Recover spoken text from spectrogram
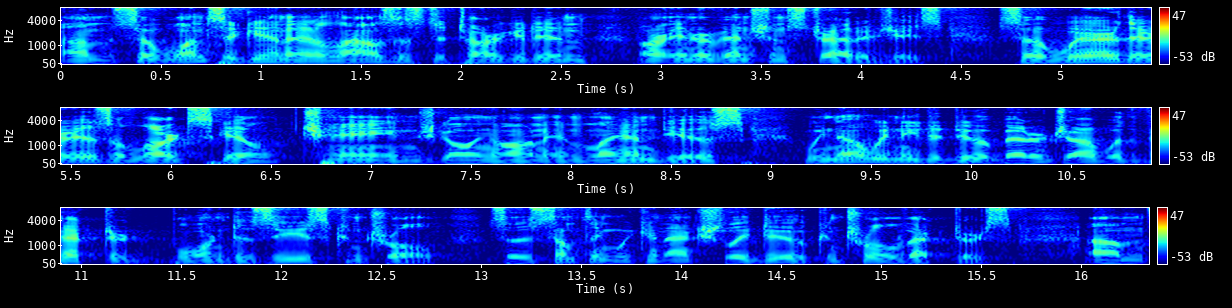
Um, so once again, it allows us to target in our intervention strategies. So where there is a large-scale change going on in land use, we know we need to do a better job with vector-borne disease control. So there's something we can actually do, control vectors. Um,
